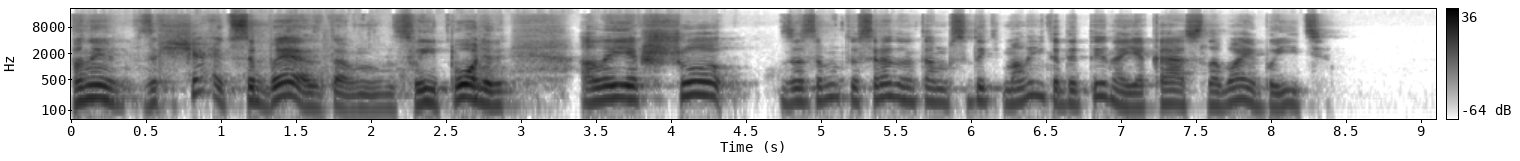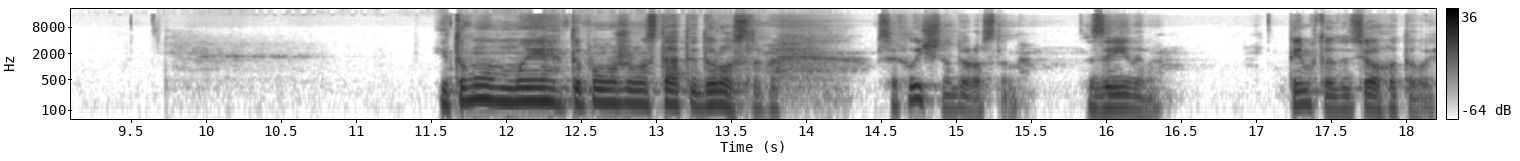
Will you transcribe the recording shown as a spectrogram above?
Вони захищають себе, там, свої погляди. Але якщо зазирнути всередину, там сидить маленька дитина, яка слаба і боїться. І тому ми допоможемо стати дорослими, психологічно дорослими, зрілими, тим, хто до цього готовий.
